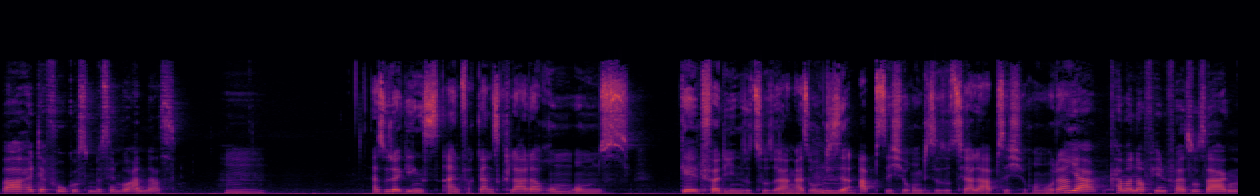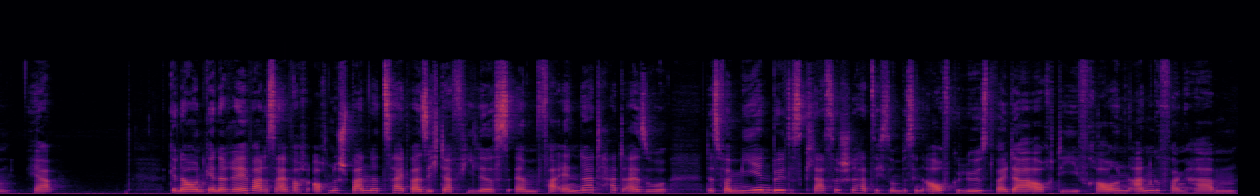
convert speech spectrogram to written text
war halt der Fokus ein bisschen woanders. Hm. Also da ging es einfach ganz klar darum, ums Geld verdienen sozusagen. Also um hm. diese Absicherung, diese soziale Absicherung, oder? Ja, kann man auf jeden Fall so sagen. Ja. Genau, und generell war das einfach auch eine spannende Zeit, weil sich da vieles ähm, verändert hat. Also das Familienbild, das Klassische, hat sich so ein bisschen aufgelöst, weil da auch die Frauen angefangen haben,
